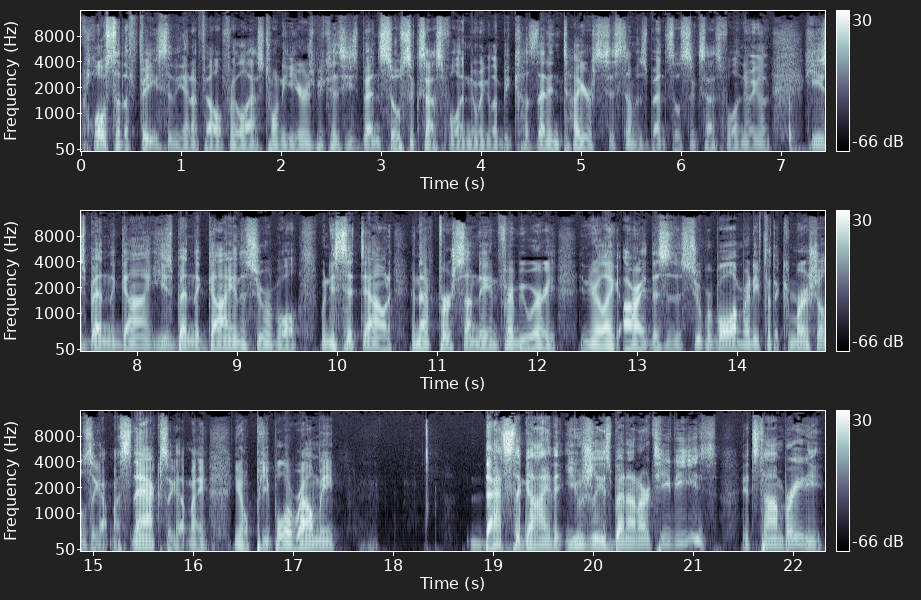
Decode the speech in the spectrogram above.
close to the face of the NFL for the last 20 years because he's been so successful in New England because that entire system has been so successful in New England. He's been the guy. He's been the guy in the Super Bowl. When you sit down in that first Sunday in February and you're like, "All right, this is the Super Bowl. I'm ready for the commercials. I got my snacks. I got my, you know, people around me." That's the guy that usually has been on our TVs. It's Tom Brady.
